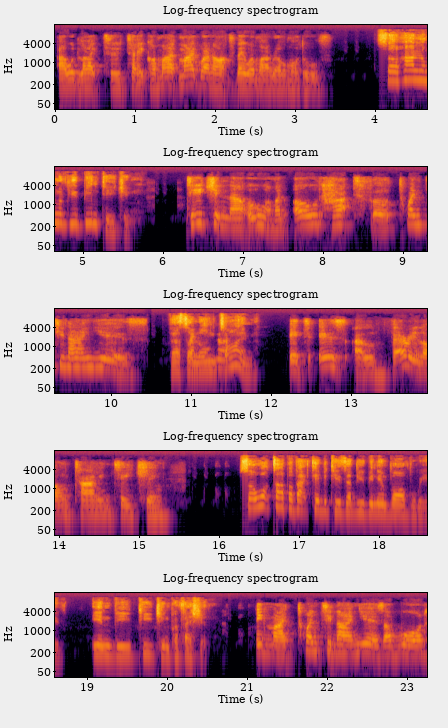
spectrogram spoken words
I would like to take on. My, my grandaunts, they were my role models. So, how long have you been teaching? teaching now. Oh, I'm an old hat for 29 years. That's a long time. It is a very long time in teaching. So, what type of activities have you been involved with in the teaching profession? In my 29 years, I've worn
